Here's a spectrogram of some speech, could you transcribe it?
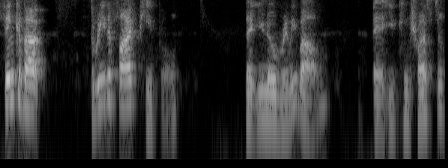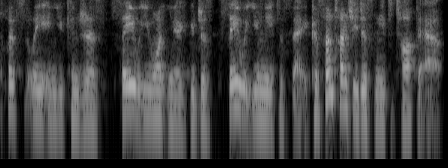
Think about three to five people that you know really well that you can trust implicitly and you can just say what you want, you know, you just say what you need to say. Because sometimes you just need to talk it out.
